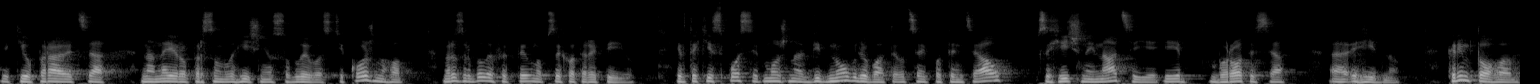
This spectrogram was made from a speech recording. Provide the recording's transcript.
які опираються на нейроперсонологічні особливості кожного, ми розробили ефективну психотерапію. І в такий спосіб можна відновлювати оцей потенціал психічної нації і боротися е, гідно. Крім того,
